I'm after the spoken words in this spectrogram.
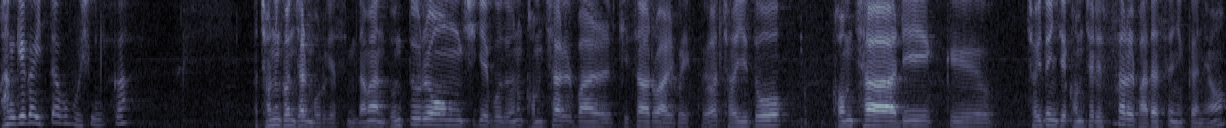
관계가 있다고 보십니까? 저는 그건 잘 모르겠습니다만 논두렁 시계 보도는 검찰발 기사로 알고 있고요. 저희도 검찰이 그 저희도 이제 검찰의 수사를 받았으니까요.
